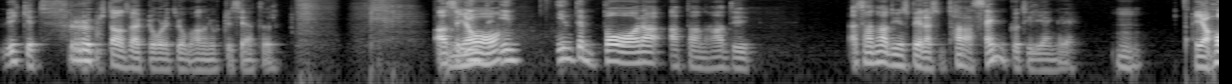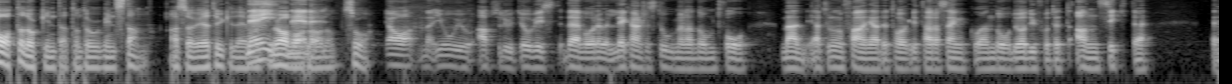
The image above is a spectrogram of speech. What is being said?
vilket fruktansvärt dåligt jobb han har gjort i Seattle. Alltså Ja. inte, in, inte bara att han hade Alltså han hade ju en spelare som Tarasenko tillgänglig. mm. Jag hatar dock inte att de tog Winston Alltså jag tycker det var Nej, ett bra nej, val nej. av dem, så Ja, men jo, jo, absolut. Jo, visst, där var det väl. Det kanske stod mellan de två. Men jag tror nog fan jag hade tagit Tarasenko ändå. Du hade ju fått ett ansikte eh,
